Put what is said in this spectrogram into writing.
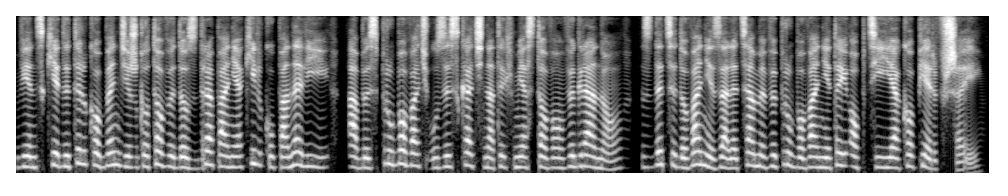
Więc kiedy tylko będziesz gotowy do zdrapania kilku paneli, aby spróbować uzyskać natychmiastową wygraną, zdecydowanie zalecamy wypróbowanie tej opcji jako pierwszej.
